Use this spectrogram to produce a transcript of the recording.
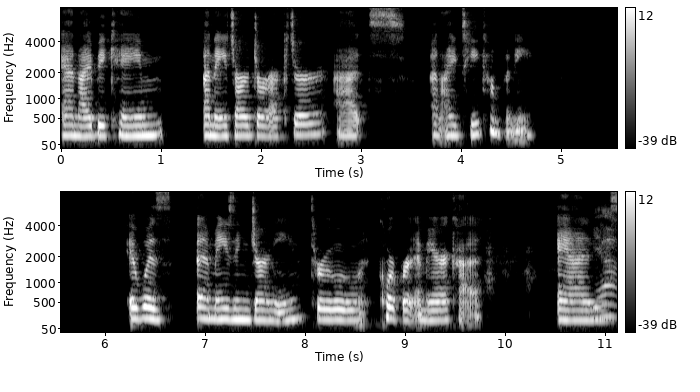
And I became an HR director at an IT company. It was an amazing journey through corporate America. And yeah.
